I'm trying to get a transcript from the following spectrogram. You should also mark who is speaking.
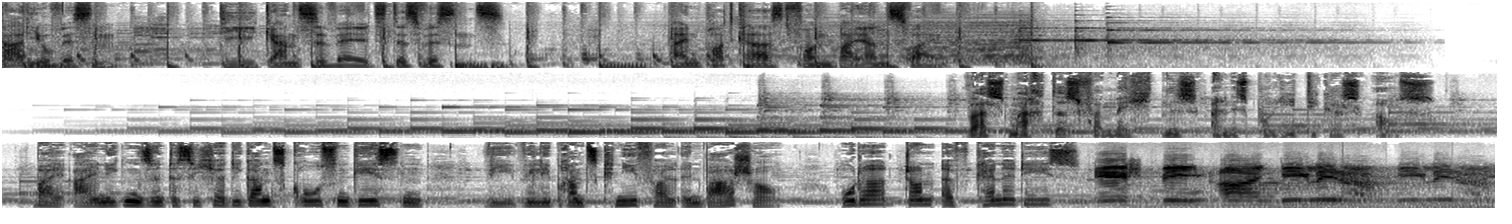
Speaker 1: Radiowissen. Die ganze Welt des Wissens. Ein Podcast von Bayern 2.
Speaker 2: Was macht das Vermächtnis eines Politikers aus?
Speaker 3: Bei einigen sind es sicher die ganz großen Gesten, wie Willy Brandts Kniefall in Warschau oder John F. Kennedys
Speaker 4: Ich bin ein Berliner, Berliner.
